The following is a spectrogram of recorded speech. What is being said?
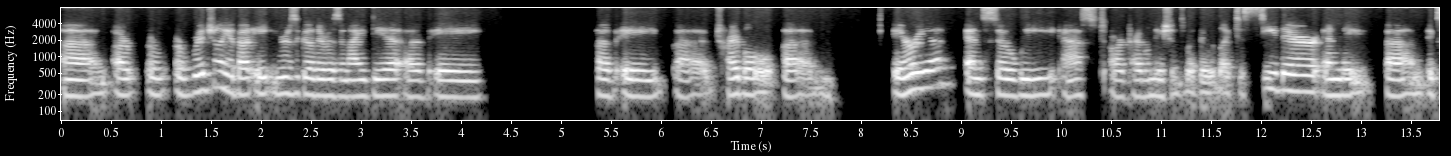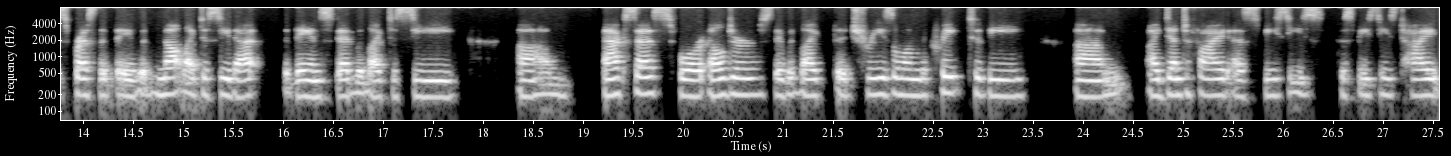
Um, or- or- originally, about eight years ago, there was an idea of a of a uh tribal um area, and so we asked our tribal nations what they would like to see there, and they um expressed that they would not like to see that, that they instead would like to see um access for elders. They would like the trees along the creek to be um, identified as species, the species type.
